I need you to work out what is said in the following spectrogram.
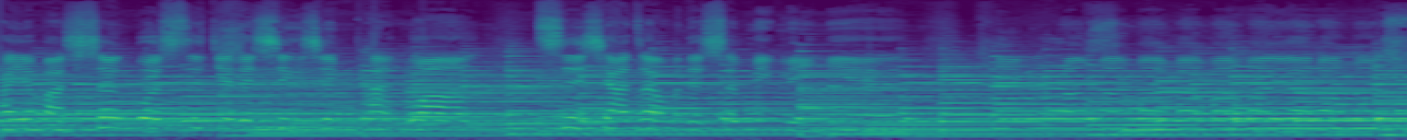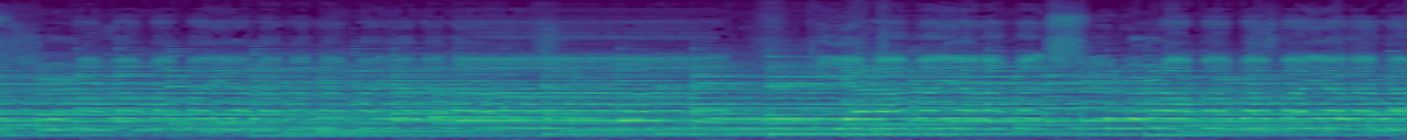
他也把胜过世界的信心盼望赐下在我们的生命里面。ba ba ba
